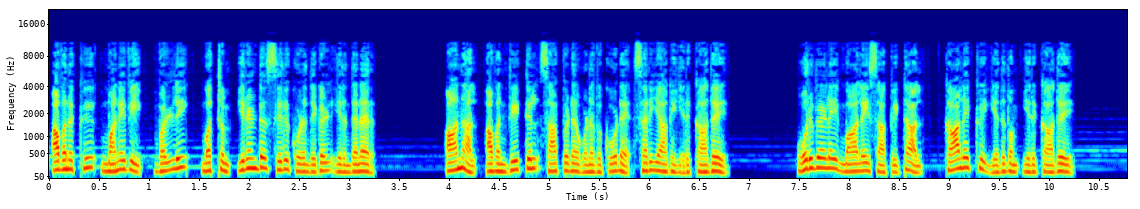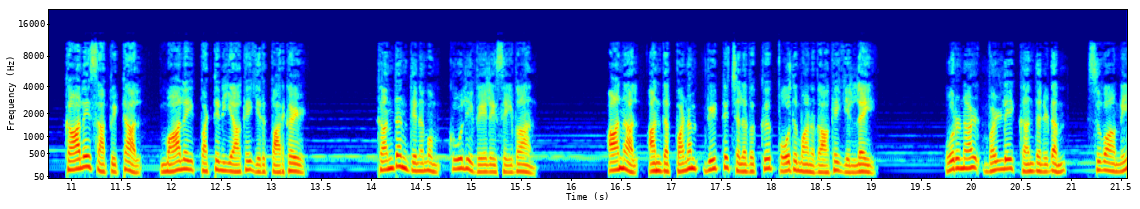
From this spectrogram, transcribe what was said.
அவனுக்கு மனைவி வள்ளி மற்றும் இரண்டு சிறு குழந்தைகள் இருந்தனர். ஆனால் அவன் வீட்டில் சாப்பிட உணவு கூட சரியாக இருக்காது. ஒருவேளை மாலை சாப்பிட்டால் காலைக்கு எதுவும் இருக்காது. காலை சாப்பிட்டால் மாலை பட்டினியாக இருப்பார்கள். கந்தன் தினமும் கூலி வேலை செய்வான். ஆனால் அந்த பணம் வீட்டுச் செலவுக்கு போதுமானதாக இல்லை. ஒருநாள் வள்ளி கந்தனிடம் சுவாமி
